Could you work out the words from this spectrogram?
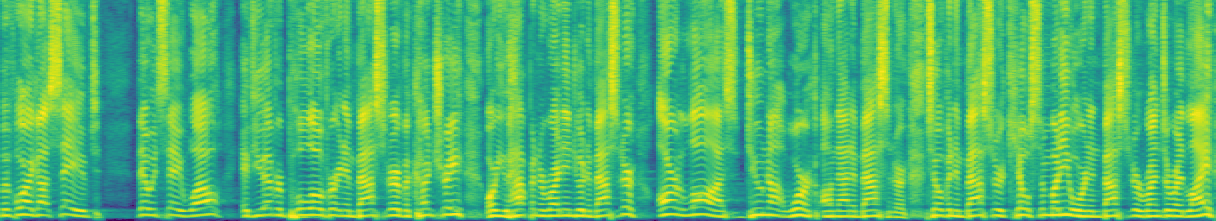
before I got saved, they would say, Well, if you ever pull over an ambassador of a country or you happen to run into an ambassador, our laws do not work on that ambassador. So if an ambassador kills somebody or an ambassador runs a red light,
